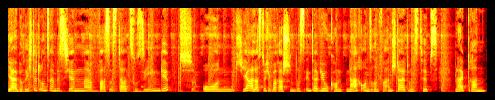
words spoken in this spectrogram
Ja, er berichtet uns ein bisschen, was es da zu sehen gibt. Und ja, lasst euch überraschen. Das Interview kommt nach unseren Veranstaltungstipps. Bleibt dran.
